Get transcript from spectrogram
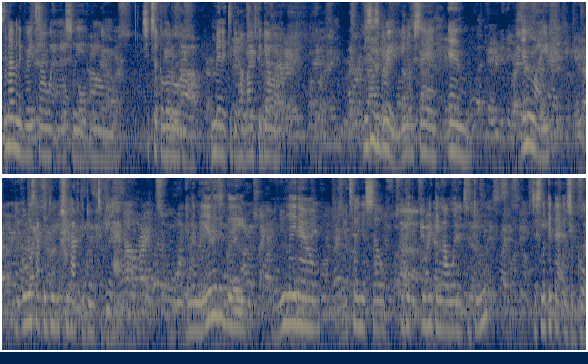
So I'm having a great time with Ashley. Um, she took a little uh, minute to get her life together. This is great, you know what I'm saying? And in life, you always have to do what you have to do to be happy. And in the end of the day, when you lay down and you tell yourself, I did everything I wanted to do, just look at that as a goal.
